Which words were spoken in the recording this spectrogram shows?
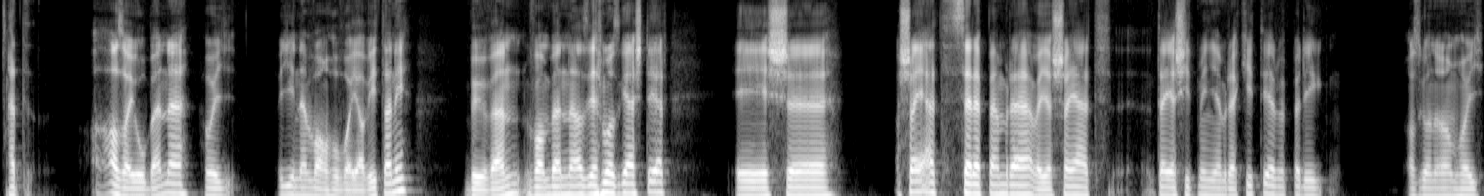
Hát az a jó benne, hogy, hogy innen van hova javítani, bőven van benne azért mozgástér, és a saját szerepemre, vagy a saját teljesítményemre kitérve pedig azt gondolom, hogy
